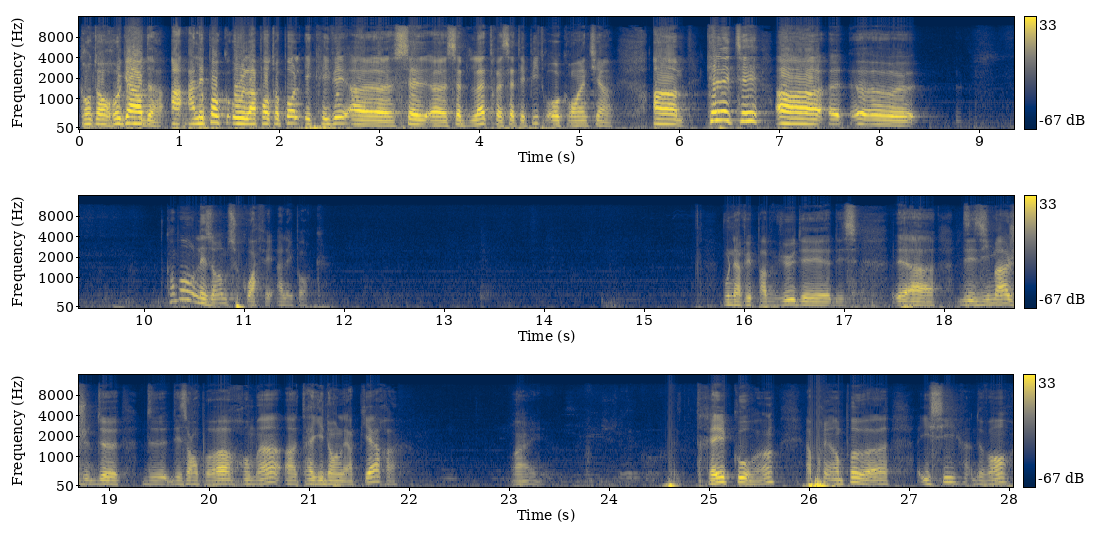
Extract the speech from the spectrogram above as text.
quand on regarde à, l'époque où l'apôtre Paul écrivait euh, ce- euh, cette lettre, cet épître aux Corinthiens, quel était comment les hommes se coiffaient à l'époque? Vous n'avez pas vu des, euh, images de, de- des empereurs romains euh, taillés dans la pierre? Ouais. Très court. Hein? Après, un peu euh, ici, devant.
